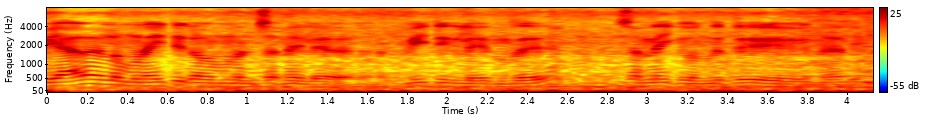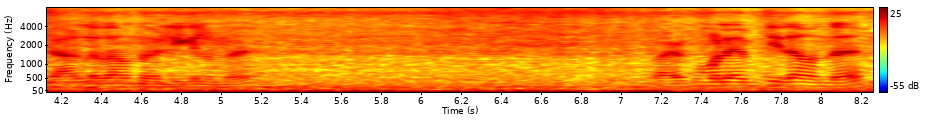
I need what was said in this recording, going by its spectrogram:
வியாழக்கிழமை நைட்டு கிளம்புனேன் சென்னையில். வீட்டுக்குலேருந்து சென்னைக்கு வந்துட்டு நேற்று காலைல தான் வந்தேன் வெள்ளிக்கிழமை. வழக்கம் போல் எம்டி தான் வந்தேன்.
